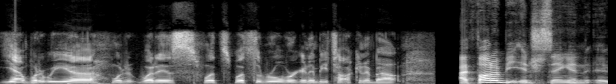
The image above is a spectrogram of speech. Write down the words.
Yeah, what are we uh what what is what's what's the rule we're going to be talking about? I thought it'd be interesting and uh,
